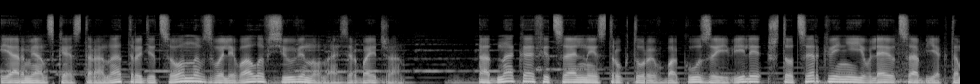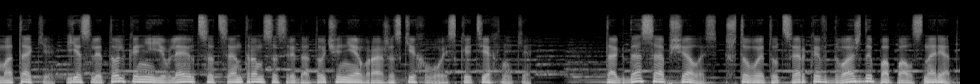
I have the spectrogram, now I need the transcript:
и армянская сторона традиционно взваливала всю вину на Азербайджан. Однако официальные структуры в Баку заявили, что церкви не являются объектом атаки, если только не являются центром сосредоточения вражеских войск и техники. Тогда сообщалось, что в эту церковь дважды попал снаряд,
